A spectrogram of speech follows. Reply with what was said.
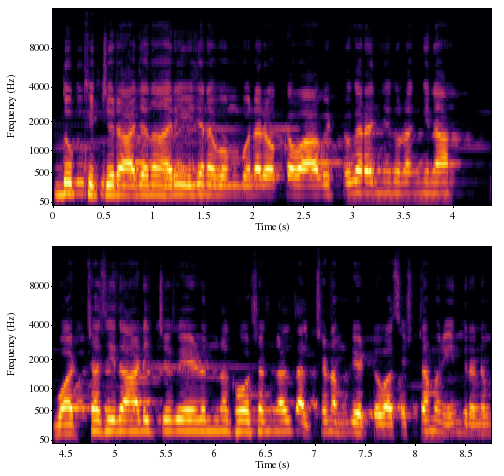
ദുഃഖിച്ചു രാജനാരീജനവും പുനരൊക്കെ വാവിട്ടു കരഞ്ഞു തുടങ്ങിനാർ വക്ഷസിതാടിച്ചു കേഴുന്ന ഘോഷങ്ങൾ തൽക്ഷണം കേട്ടു വസിഷ്ഠ മുനീന്ദ്രനും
